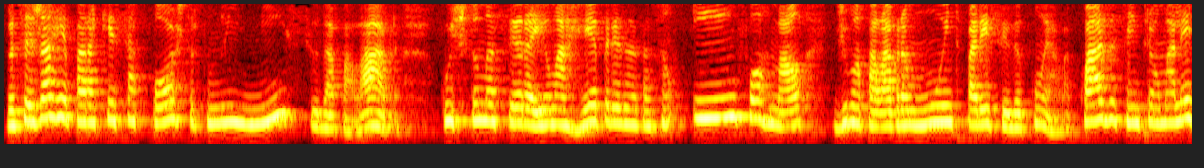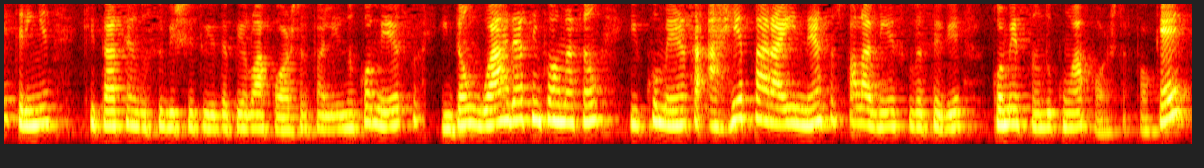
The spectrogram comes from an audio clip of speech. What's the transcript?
Você já repara que esse apóstrofo no início da palavra costuma ser aí uma representação informal de uma palavra muito parecida com ela. Quase sempre é uma letrinha que está sendo substituída pelo apóstrofo ali no começo. Então guarda essa informação e começa a reparar aí nessas palavrinhas que você vê começando com o apóstrofo, ok?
